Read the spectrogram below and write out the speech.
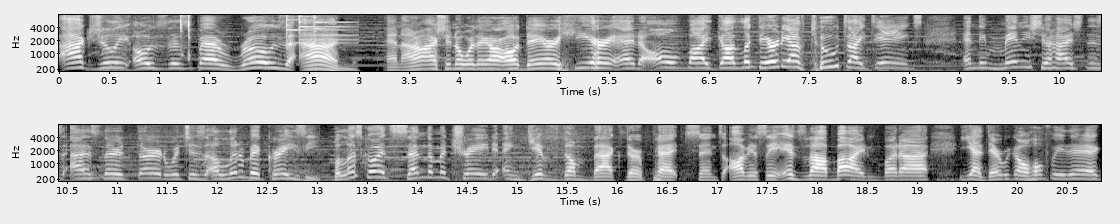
actually owns this pet, Rose Ann. And I don't actually know where they are. Oh, they are here. And oh my god, look, they already have two Titanics and they managed to hatch this as their third, which is a little bit crazy. But let's go ahead, send them a trade, and give them back their pet, since obviously it's not mine. But uh, yeah, there we go. Hopefully they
